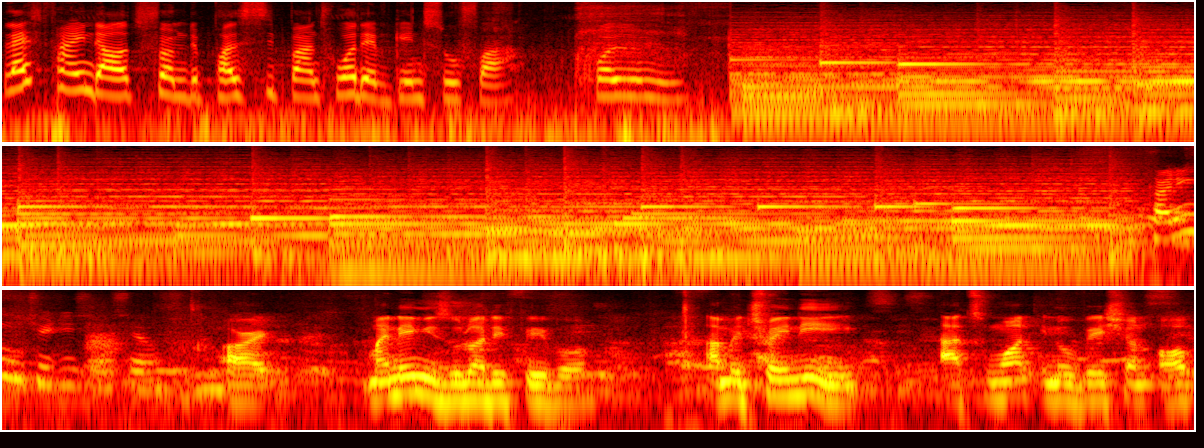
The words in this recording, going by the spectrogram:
let's find out from the participants what they've gained so far. Follow me. Can you introduce yourself? All right. My name is Ulade Favor. I'm a trainee at One Innovation Hub,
